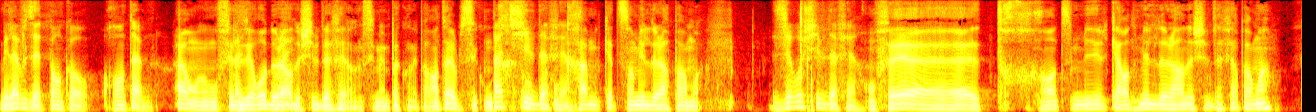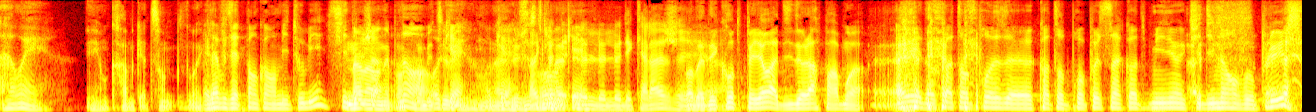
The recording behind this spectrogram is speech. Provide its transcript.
Mais là, vous n'êtes pas encore rentable. Ah, on, on fait zéro dollar ouais. de chiffre d'affaires. C'est même pas qu'on n'est pas rentable, c'est qu'on Pas de cra- chiffre on- d'affaires. On crame 400 000 dollars par mois. Zéro chiffre d'affaires. On fait euh, 30 000, 40 000 dollars de chiffre d'affaires par mois. Ah ouais. Et on crame 400 ouais, Et là, vous n'êtes pas encore en B2B si Non, déjà non, on n'est pas encore en ok, B2B. On a juste- c'est vrai que Ok. le, le- le décalage est, On a des euh, comptes payants à 10 dollars par mois. Ah oui, donc quand on te propose, euh, quand on te propose 50 millions et que tu dis non, on vaut plus,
